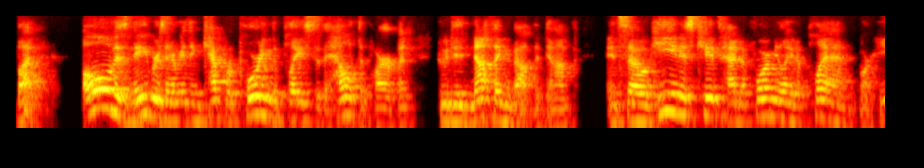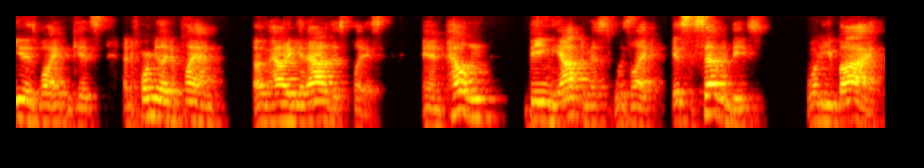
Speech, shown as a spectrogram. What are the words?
but all of his neighbors and everything kept reporting the place to the health department, who did nothing about the dump. And so he and his kids had to formulate a plan, or he and his wife and kids had to formulate a plan of how to get out of this place. And Pelton, being the optimist, was like, it's the 70s. What do you buy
